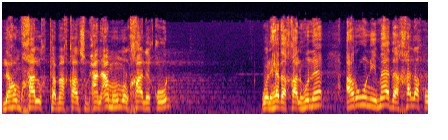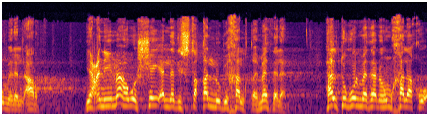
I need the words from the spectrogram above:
لهم خلق كما قال سبحانه أم هم الخالقون؟ ولهذا قال هنا أروني ماذا خلقوا من الأرض؟ يعني ما هو الشيء الذي استقلوا بخلقه مثلا؟ هل تقول مثلا هم خلقوا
